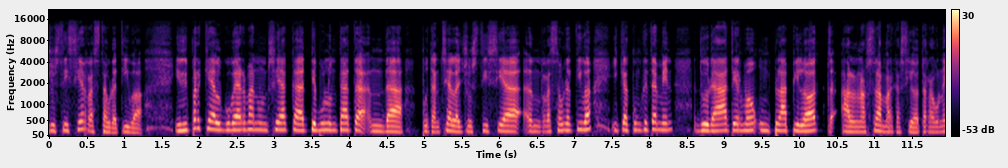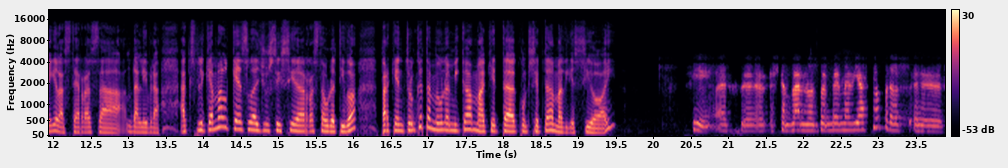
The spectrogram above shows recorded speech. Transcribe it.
justícia restaurativa. I ho dic perquè el govern va anunciar que té voluntat de potenciar la justícia restaurativa i que concretament durà a terme un pla pilot a la nostra demarcació, a Tarragona i a les Terres de, de l'Ebre. Expliquem el que és la justícia restaurativa perquè entronca també una mica amb aquest concepte de mediació, oi? Sí, és, és eh, semblant, no és ben bé mediació, però és, és,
